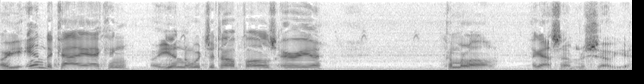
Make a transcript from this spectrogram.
Are you into kayaking? Are you in the Wichita Falls area? Come along. I got something to show you.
